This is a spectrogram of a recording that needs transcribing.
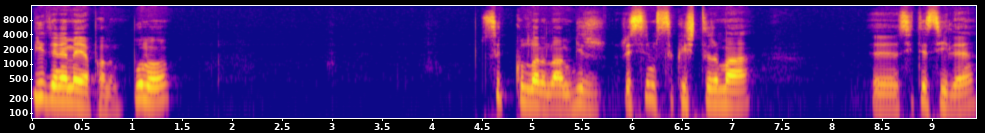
Bir deneme yapalım. Bunu sık kullanılan bir resim sıkıştırma e, sitesiyle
